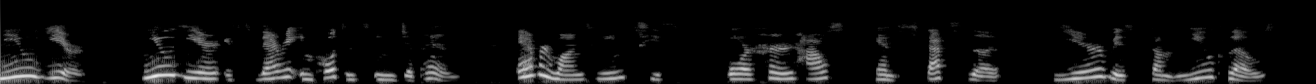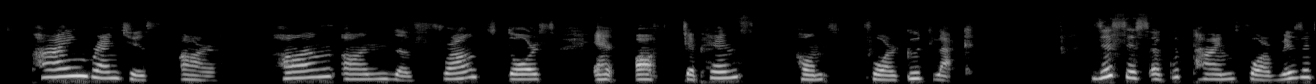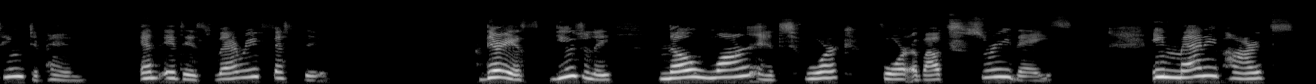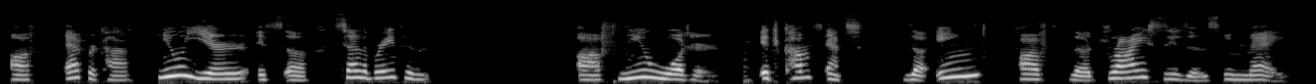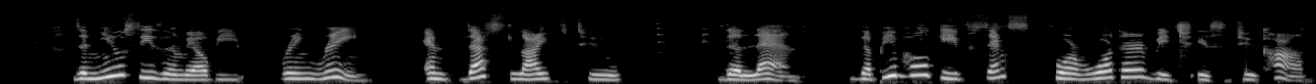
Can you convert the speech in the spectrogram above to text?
New Year. New Year is very important in Japan. Everyone cleans his or her house and starts the year with some new clothes. Pine branches are hung on the front doors and of Japan's homes for good luck. This is a good time for visiting Japan, and it is very festive. There is usually no one at work for about three days. In many parts of Africa, New Year is a celebration of new water. It comes at the end of the dry seasons in May. The new season will be bring rain, and thus life to the land. The people give thanks for water which is to come.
